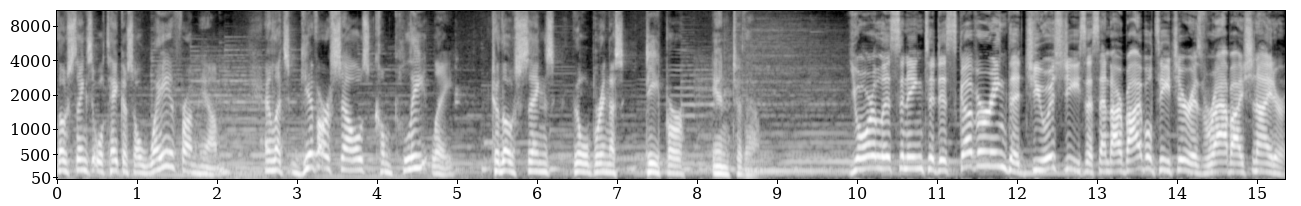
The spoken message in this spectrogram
those things that will take us away from Him, and let's give ourselves completely to those things that will bring us deeper into them. You're listening to Discovering the Jewish Jesus, and our Bible teacher is Rabbi Schneider.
